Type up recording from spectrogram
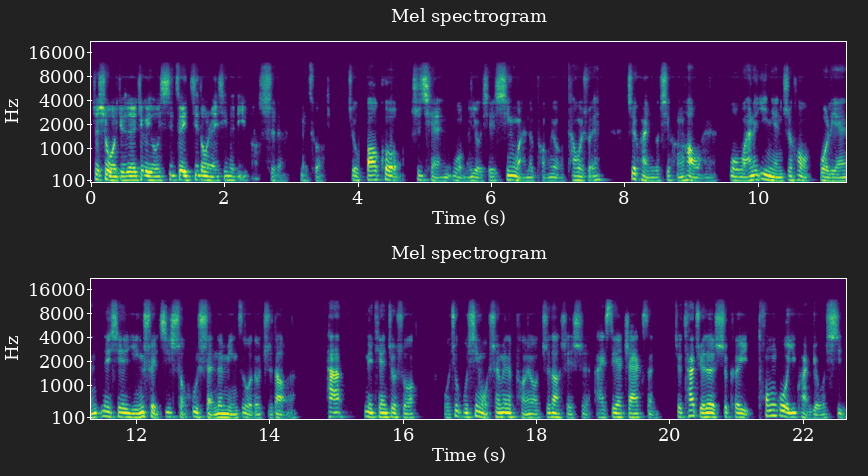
这是我觉得这个游戏最激动人心的地方。是的，没错。就包括之前我们有些新玩的朋友，他会说：“哎，这款游戏很好玩。我玩了一年之后，我连那些饮水机守护神的名字我都知道了。”他那天就说：“我就不信我身边的朋友知道谁是 Isaiah Jackson。”就他觉得是可以通过一款游戏，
